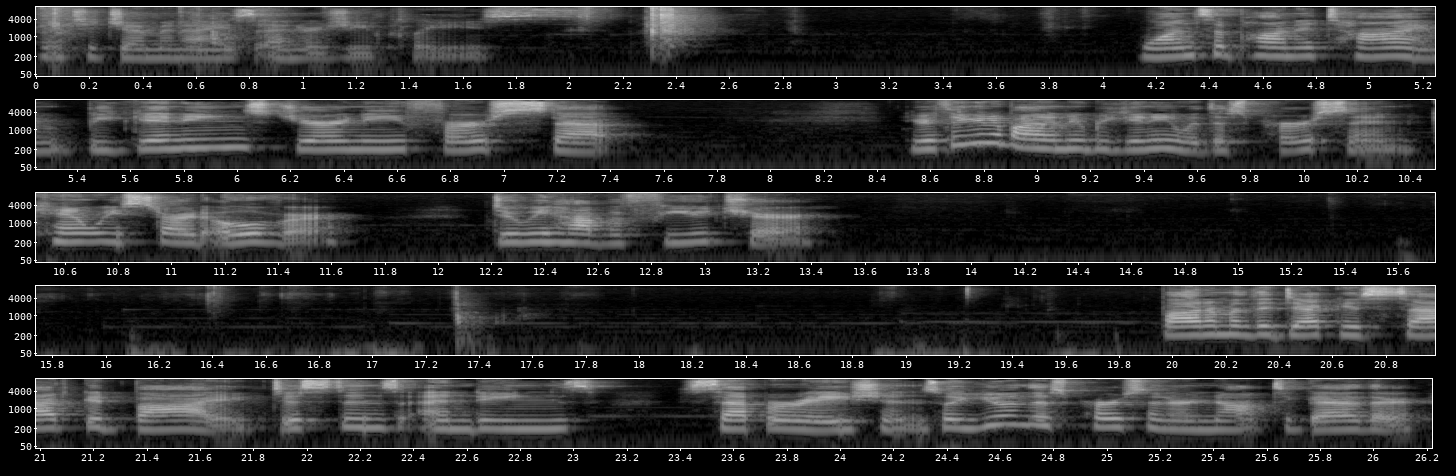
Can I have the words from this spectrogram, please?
into Gemini's energy, please? Once upon a time, beginnings, journey, first step. You're thinking about a new beginning with this person. Can we start over? Do we have a future? Bottom of the deck is sad goodbye, distance endings, separation. So you and this person are not together.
